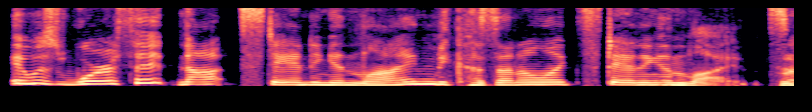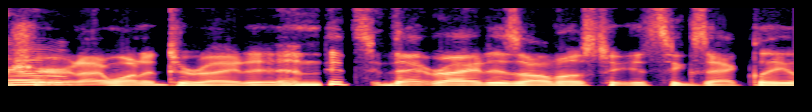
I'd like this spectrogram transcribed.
It was worth it not standing in line because I don't like standing in line. for sure. And I wanted to ride it, and it's that ride is almost it's exactly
